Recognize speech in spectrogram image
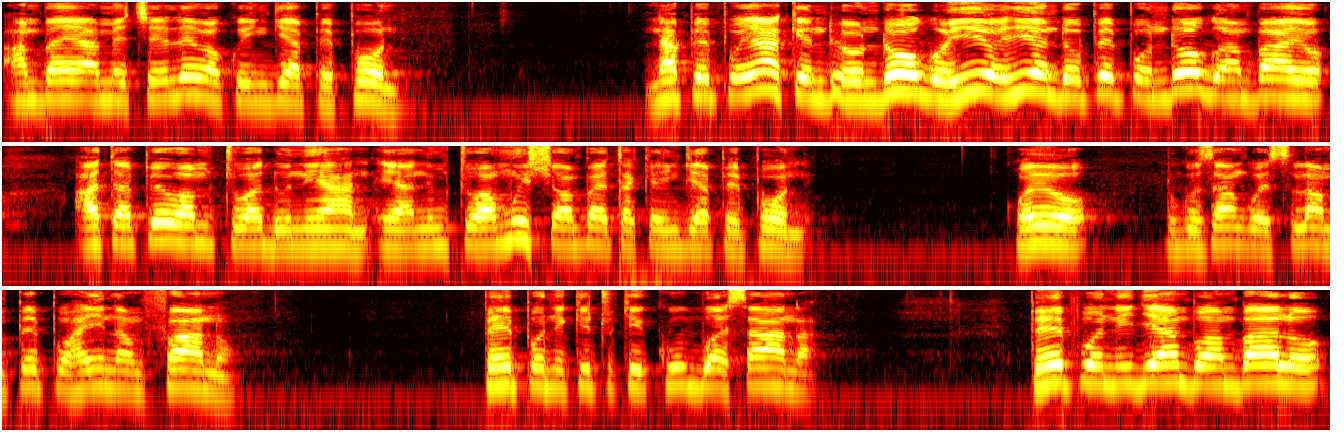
ambaye amechelewa kuingia peponi na pepo yake ndio ndogo hiyo hiyo ndio pepo ndogo ambayo atapewa mtu wa duniani yani mtu wa mwisho ambaye atakaingia peponi. Kwa hiyo ndugu zangu waislamu pepo haina mfano. Pepo ni kitu kikubwa sana. Pepo ni jambo ambalo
